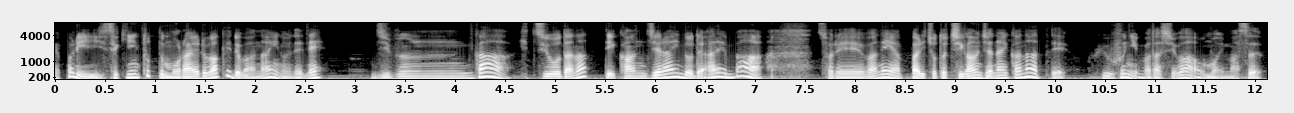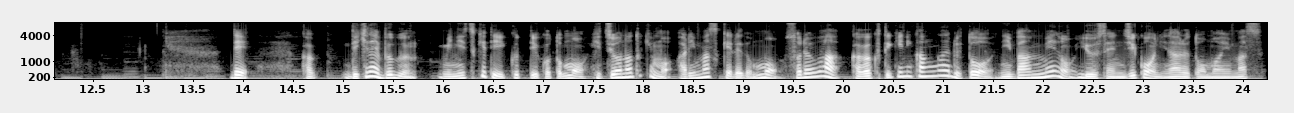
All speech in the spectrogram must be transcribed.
やっぱり責任取ってもらえるわけではないのでね、自分が必要だなって感じないのであれば、それはね、やっぱりちょっと違うんじゃないかなっていうふうに私は思います。で、できない部分、身につけていくっていうことも必要な時もありますけれども、それは科学的に考えると2番目の優先事項になると思います。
